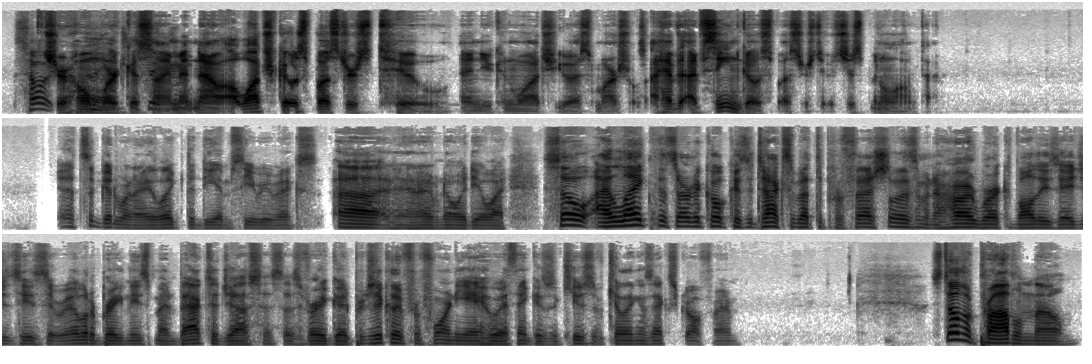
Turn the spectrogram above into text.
so It's your homework assignment. Now I'll watch Ghostbusters 2 and you can watch US Marshals. I have I've seen Ghostbusters 2. It's just been a long time. It's a good one. I like the DMC remix, uh, and I have no idea why. So I like this article because it talks about the professionalism and hard work of all these agencies that were able to bring these men back to justice. That's very good, particularly for Fournier, who I think is accused of killing his ex-girlfriend. Still have a problem though.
